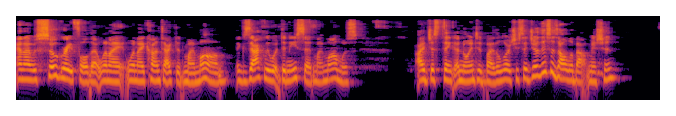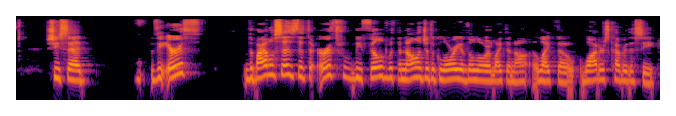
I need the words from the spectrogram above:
And I was so grateful that when I, when I contacted my mom, exactly what Denise said, my mom was, I just think anointed by the Lord. She said, Jo, this is all about mission. She said, the earth, the Bible says that the earth will be filled with the knowledge of the glory of the Lord like the, like the waters cover the sea.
